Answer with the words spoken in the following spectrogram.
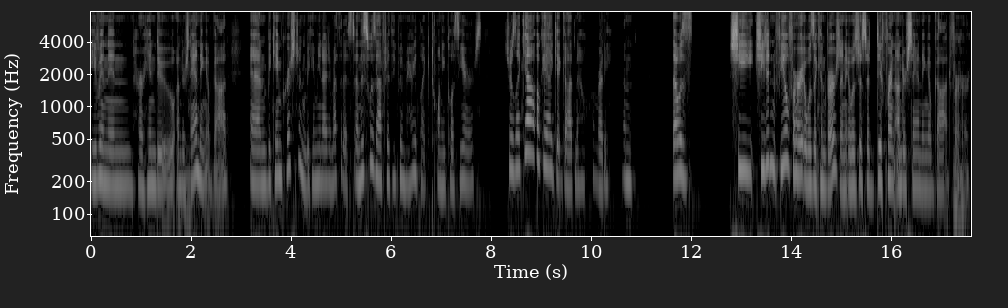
even in her Hindu mm-hmm. understanding of God, and became Christian, became United Methodist. And this was after they'd been married like 20 plus years. She was like, "Yeah, okay, I get God now. I'm ready." And that was she she didn't feel for her it was a conversion. It was just a different understanding of God for mm-hmm. her.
